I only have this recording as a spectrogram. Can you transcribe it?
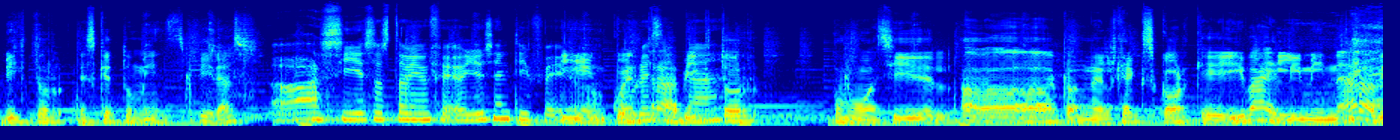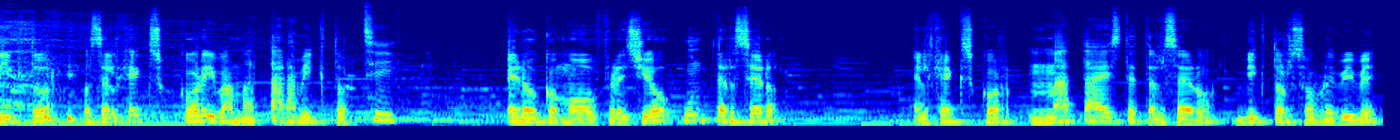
Víctor, es que tú me inspiras. Ah, sí, eso está bien feo. Yo sentí feo. y encuentra a. Víctor como así el, ah, con el Hexcore que iba a eliminar a Víctor. o sea, el Hexcore iba a matar a Víctor. Sí. Pero como ofreció un tercero, el Hexcore mata a este tercero, Víctor sobrevive.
